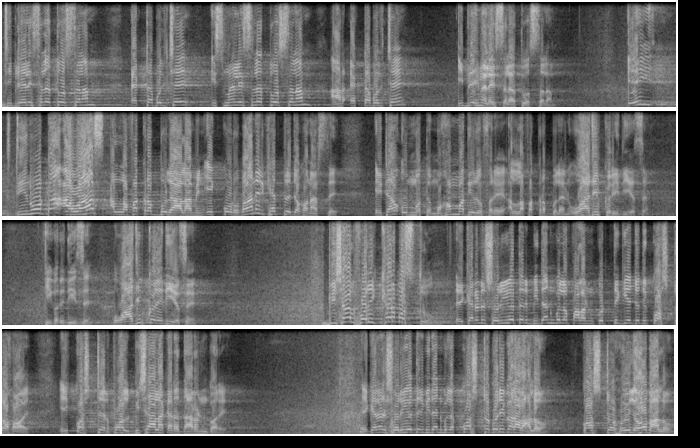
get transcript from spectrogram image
জিব্রাইল আলী সাল্লাম একটা বলছে ইসমাইল আলী সাল্লাম আর একটা বলছে ইব্রাহিম আলাই সাল্লাম এই তিনোটা আওয়াজ আল্লাহ ফাকরাবুল আলমিন এই কোরবানির ক্ষেত্রে যখন আসছে, এটা উম্মতে মোহাম্মদের উপরে আল্লাহ ফাকরাবুল আলমিন ওয়াজিব করে দিয়েছে। কি করে দিয়েছে? ওয়াজিব করে দিয়েছে। বিশাল পরীক্ষার বস্তু। এই কারণে শরীয়তের বিধানগুলো পালন করতে গিয়ে যদি কষ্ট হয়, এই কষ্টের ফল বিশাল আকারে ধারণ করে। এই কারণে শরীয়তের বিধানগুলো কষ্ট করে করা ভালো। কষ্ট হইলেও ভালো।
